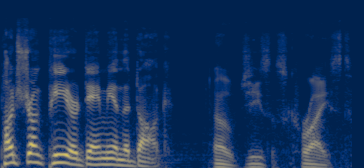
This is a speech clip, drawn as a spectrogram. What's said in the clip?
Punch Drunk Pete or Damien the Donk? Oh Jesus Christ!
